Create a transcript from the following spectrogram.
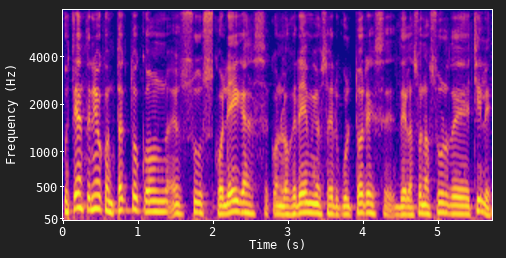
¿Ustedes han tenido contacto con sus colegas, con los gremios agricultores de la zona sur de Chile?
